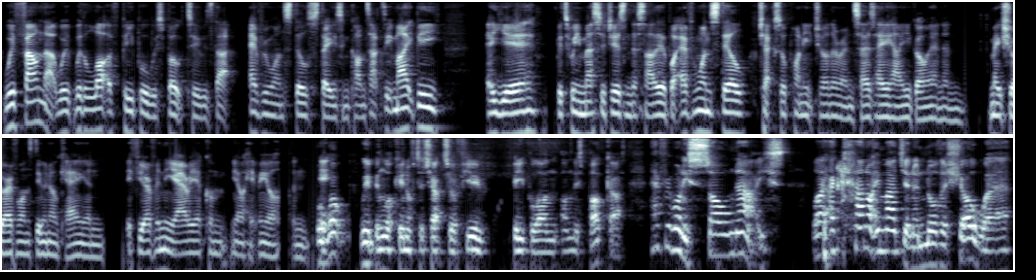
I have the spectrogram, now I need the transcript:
We've found that with, with a lot of people we spoke to is that everyone still stays in contact. It might be a year between messages and this and that, but everyone still checks up on each other and says, "Hey, how you going?" and make sure everyone's doing okay. And if you're ever in the area, come you know hit me up. And Well, it- well, we've been lucky enough to chat to a few people on on this podcast. Everyone is so nice. Like I cannot imagine another show where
